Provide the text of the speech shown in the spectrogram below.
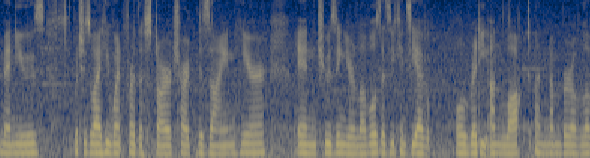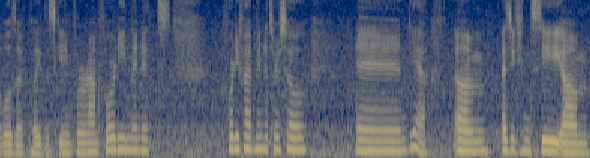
menus, which is why he went for the star chart design here in choosing your levels. As you can see, I've already unlocked a number of levels. I've played this game for around 40 minutes. 45 minutes or so. And yeah, um, as you can see, um,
